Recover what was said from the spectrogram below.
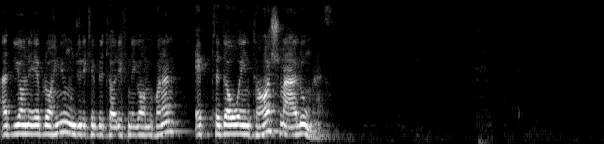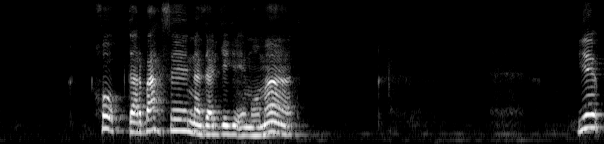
ادیان ابراهیمی اونجوری که به تاریخ نگاه می‌کنن ابتدا و انتهاش معلوم هست. خب در بحث نظریه امامت یه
